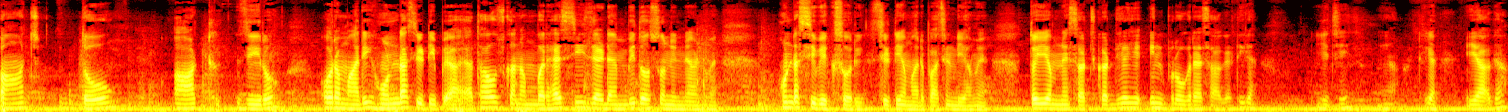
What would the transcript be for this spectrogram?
पाँच, दो, आठ, ज़ीरो। और हमारी होंडा सिटी पे आया था, उसका नंबर है सी जेड एम बी दो सौ निन्यानवे। होंडा सिविक सॉरी सिटी हमारे पास इंडिया में। तो ये हमने सर्च कर दिया, ये इन प्रोग्रेस आ गया, ठीक है? ये चीज़, यहाँ, ठीक है? ये आ गया,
